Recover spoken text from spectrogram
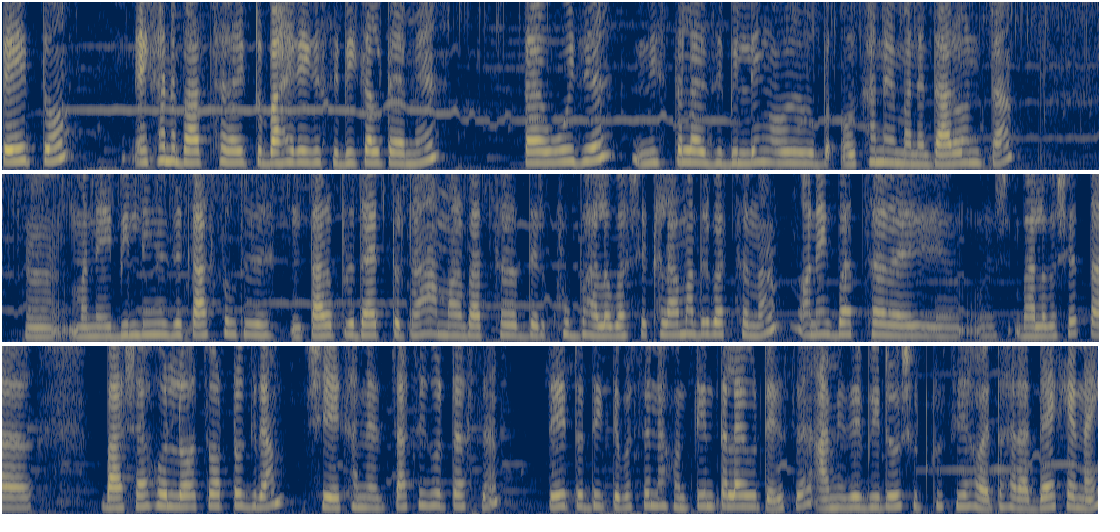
তাই তো, এখানে বাচ্চারা একটু বাইরে গেছে বিকাল টাইমে তা ওই যে নিচতলায় যে বিল্ডিং ওই ওইখানে মানে দারোয়ানটা মানে এই বিল্ডিংয়ে যে কাজ চলতে তার উপরে দায়িত্বটা। আমার বাচ্চাদের খুব ভালোবাসে, খেলা আমাদের বাচ্চা না, অনেক বাচ্চারাই ভালোবাসে। তার বাসা হলো চট্টগ্রাম, সে এখানে চাকরি করতে আছে তাই তো দেখতে পাচ্ছেন, এখন তিনতলায় উঠে গেছে। আমি যে ভিডিও শ্যুট করছি, হয়তো হারা দেখে নাই।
